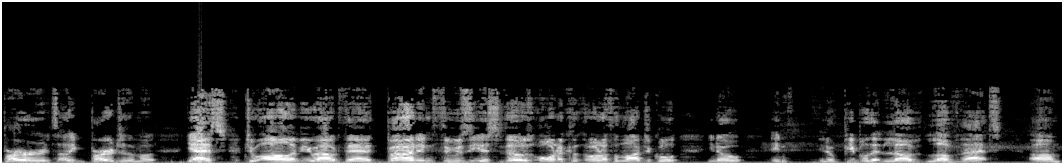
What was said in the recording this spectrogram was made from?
birds. I think birds are the most. Yes, to all of you out there, bird enthusiasts, those ornith- ornithological, you know, in, you know, people that love love that. Um,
